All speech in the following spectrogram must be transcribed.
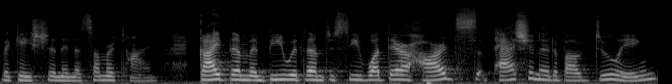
vacation in the summertime. Guide them and be with them to see what their hearts passionate about doing,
